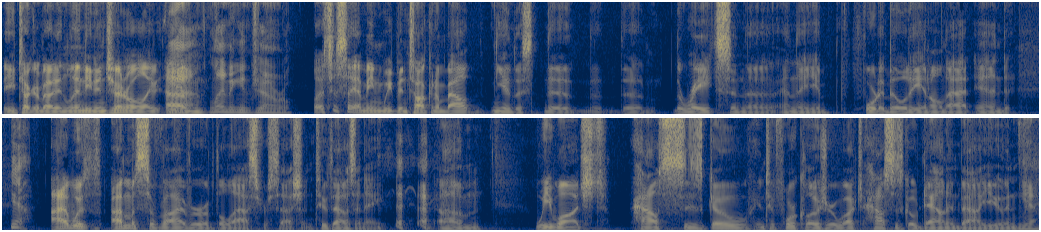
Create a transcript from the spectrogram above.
you talking about in lending in general? I- Yeah, Um, lending in general. let's just say, I mean, we've been talking about you know this, the, the the the rates and the and the affordability and all that, and Yeah. I was I'm a survivor of the last recession, 2008. um, we watched houses go into foreclosure, watch houses go down in value, and Yeah.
